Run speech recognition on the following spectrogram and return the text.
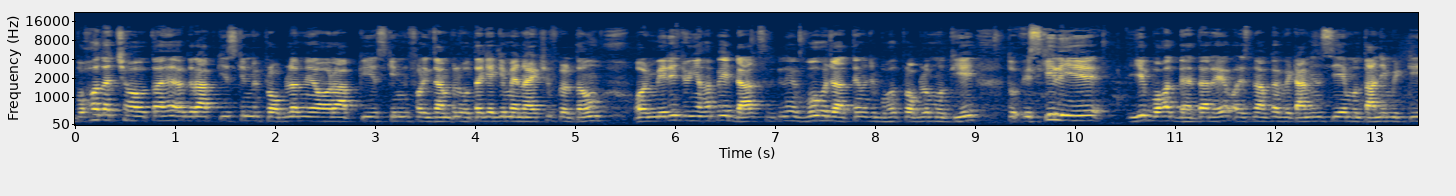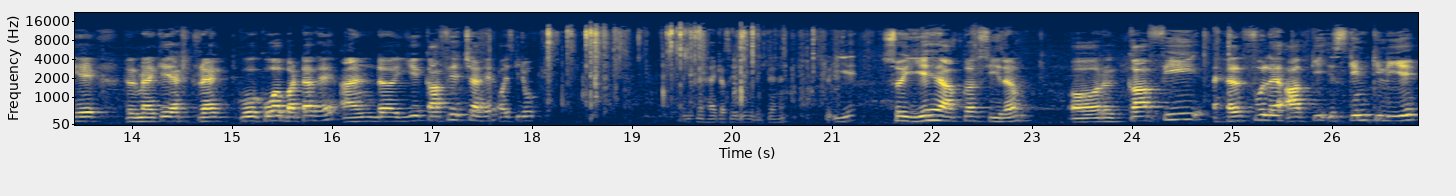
बहुत अच्छा होता है अगर आपकी स्किन में प्रॉब्लम है और आपकी स्किन फॉर एग्जांपल होता है क्या कि मैं नाइट शिफ्ट करता हूँ और मेरे जो यहाँ पे डार्क सर्कल है, वो हो जाते हैं, मुझे बहुत प्रॉब्लम होती है तो इसके लिए ये बहुत बेहतर है और इसमें आपका विटामिन सी है, मुल्तानी मिट्टी है टर्मेरिक एक्सट्रैक्ट कोकोआ बटर है एंड ये काफ़ी अच्छा है और इसकी जो है, कैसे देखते हैं। तो ये सो so ये है आपका सीरम और काफ़ी हेल्पफुल है आपकी स्किन के लिए।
